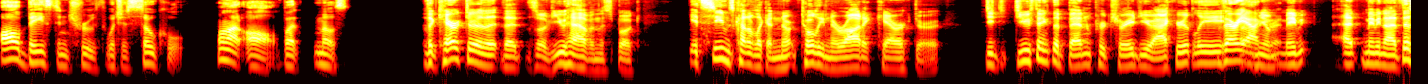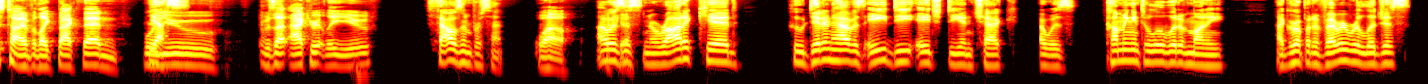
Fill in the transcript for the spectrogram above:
all based in truth, which is so cool. Well, not all, but most. The character that, that sort of you have in this book, it seems kind of like a ne- totally neurotic character. Did do you think that Ben portrayed you accurately? Very Uh, you know, accurate. maybe at, maybe not at this time, but like back then, were Yes. you? Was that accurately you? Thousand percent. Wow. I was this neurotic kid who didn't have his ADHD in check. I was coming into a little bit of money. I grew up in a very religious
